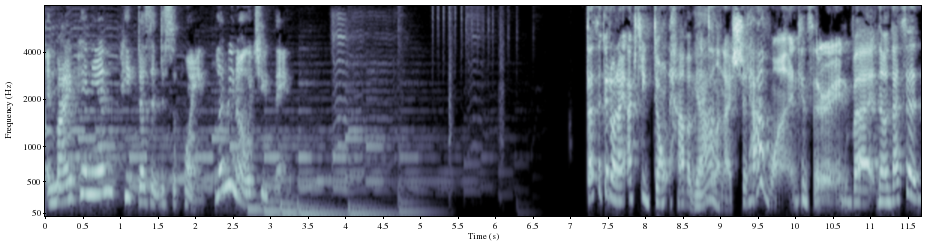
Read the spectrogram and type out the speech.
In my opinion, Pique doesn't disappoint. Let me know what you think. That's a good one. I actually don't have a mandolin. Yeah. I should have one considering, but no, that's a,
